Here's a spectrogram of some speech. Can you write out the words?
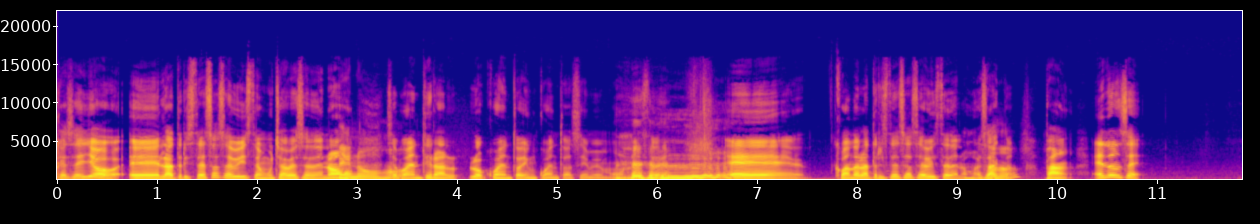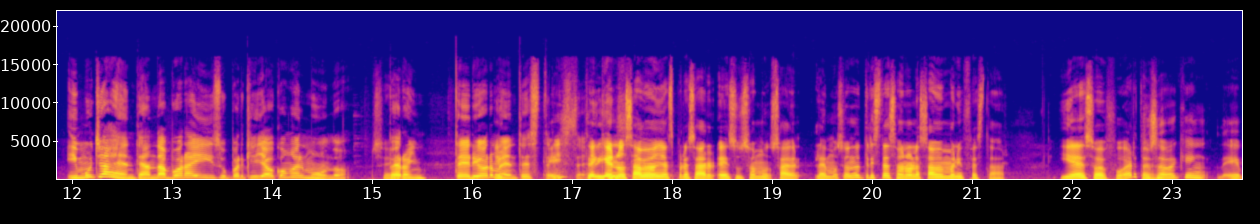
qué sé yo, eh, la tristeza se viste muchas veces de enojo. De enojo. Se pueden tirar los cuentos, hay un cuento así mismo. Eh, cuando la tristeza se viste de enojo, exacto. Ajá. Pan. Entonces, y mucha gente anda por ahí súper quillado con el mundo, Sí. pero interiormente es, es triste. Es que no saben expresar eh, o sea, la emoción de tristeza no la saben manifestar. Y eso es fuerte. Tú sabes que eh,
